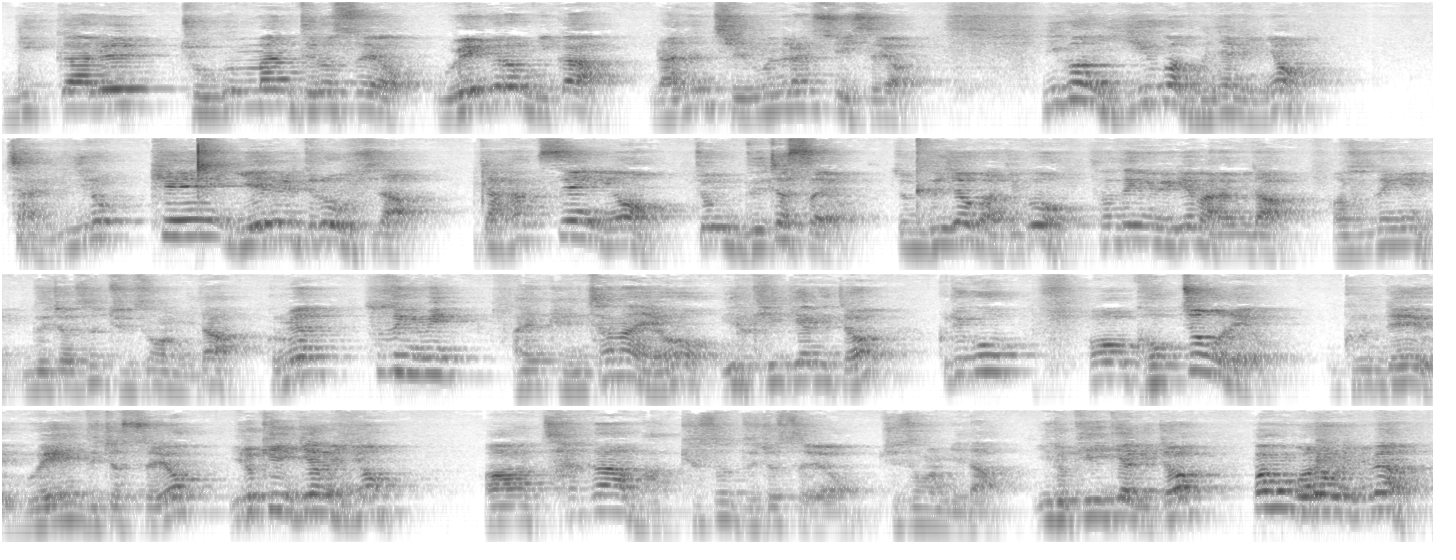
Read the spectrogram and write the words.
니까를 조금만 들었어요. 왜 그럽니까? 라는 질문을 할 수 있어요. 이건 이유가 뭐냐면요. 자, 이렇게 예를 들어봅시다. 자, 학생이요. 좀 늦었어요. 좀 늦어가지고 선생님에게 말합니다. 아, 선생님, 늦어서 죄송합니다. 그러면 선생님이, 아니, 괜찮아요. 이렇게 얘기하겠죠? 그리고, 어, 걱정을 해요. 그런데 왜 늦었어요? 이렇게 얘기하면요. 아, 차가 막혀서 늦었어요. 죄송합니다. 이렇게 얘기하겠죠? 방금 뭐라고 그랬냐면,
